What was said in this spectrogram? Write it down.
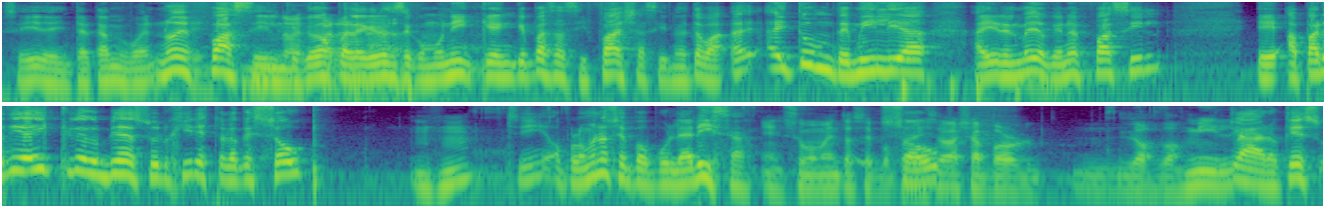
¿sí? de intercambio. Bueno, no es fácil no que es dos para palagueros se comuniquen. ¿Qué pasa si falla? Si no está. Hay, hay un temilia ahí en el medio que no es fácil. Eh, a partir de ahí creo que empieza a surgir esto, lo que es SOAP. ¿sí? o por lo menos se populariza. En su momento se popularizó Soap. allá por los 2000. Claro, que es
